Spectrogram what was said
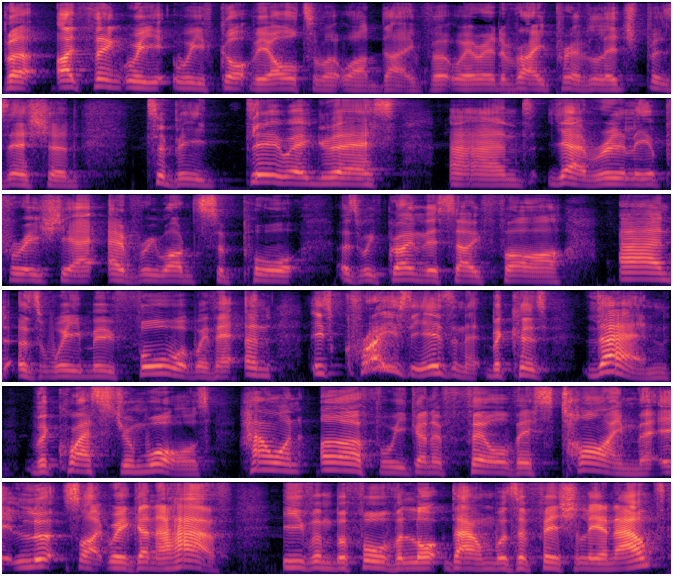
But I think we, we've got the ultimate one, Dave, that we're in a very privileged position to be doing this and yeah, really appreciate everyone's support as we've grown this so far and as we move forward with it. And it's crazy, isn't it? Because then the question was, how on earth are we going to fill this time that it looks like we're going to have? Even before the lockdown was officially announced.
